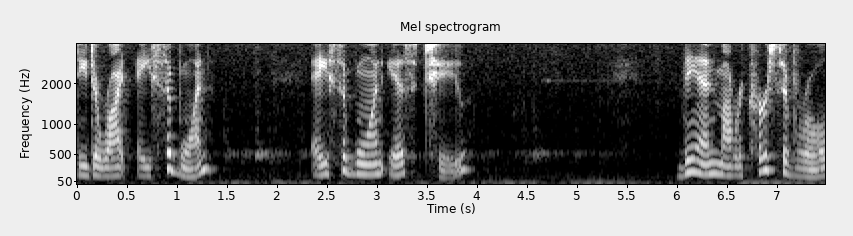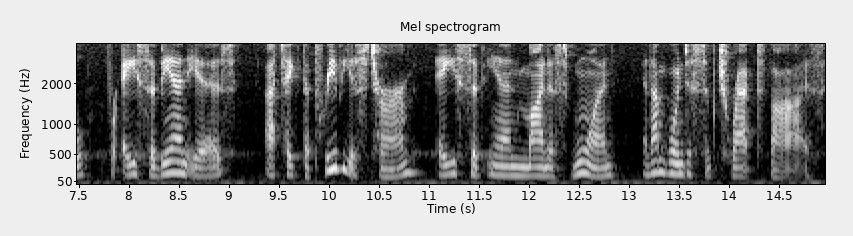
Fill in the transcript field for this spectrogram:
need to write a sub 1. A sub 1 is 2. Then my recursive rule for a sub n is I take the previous term, a sub n minus 1, and I'm going to subtract 5.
